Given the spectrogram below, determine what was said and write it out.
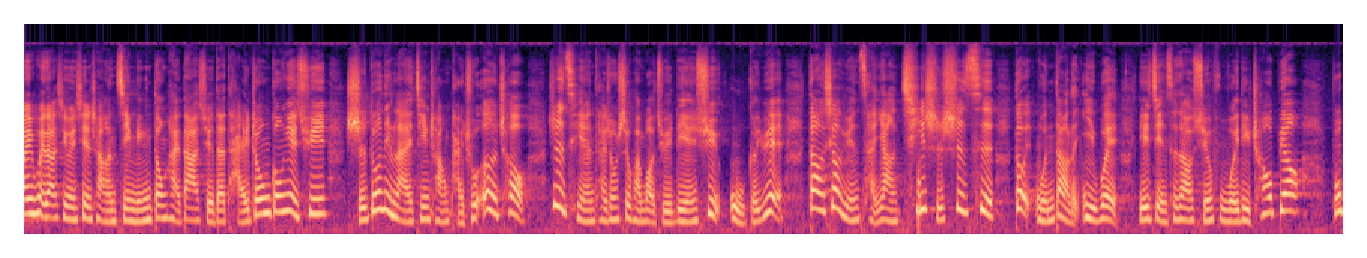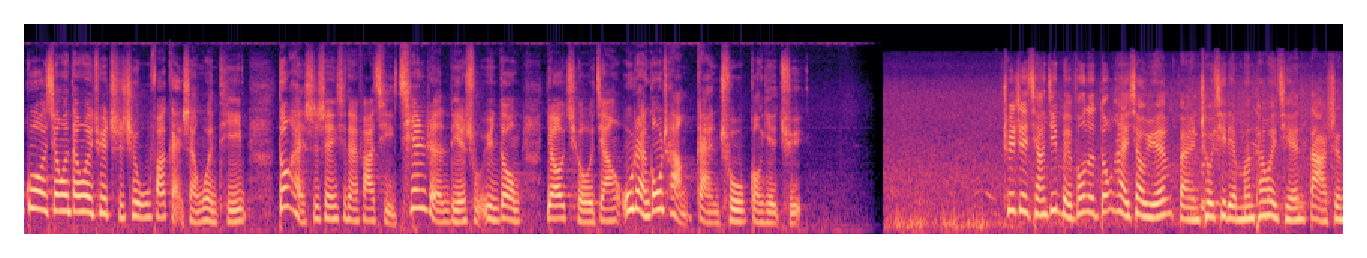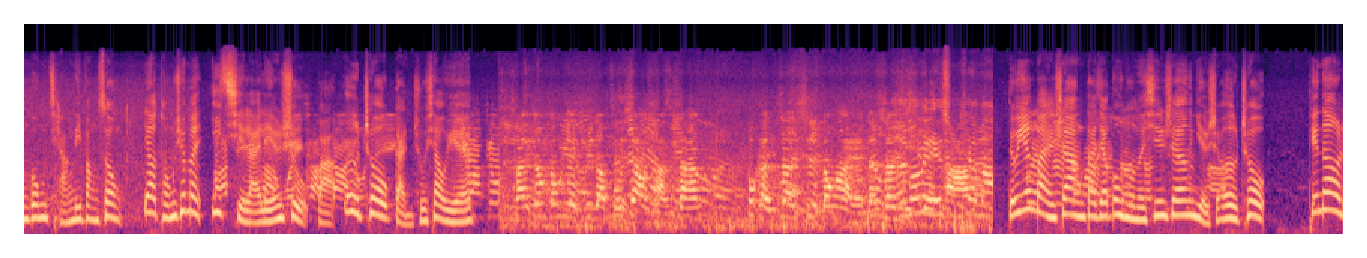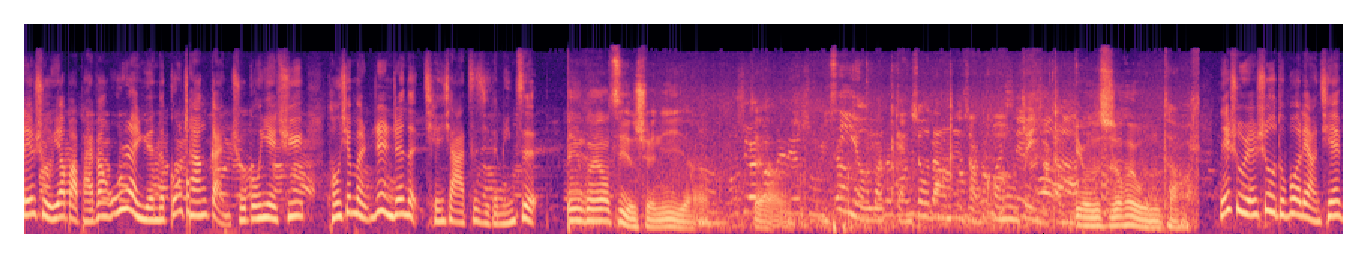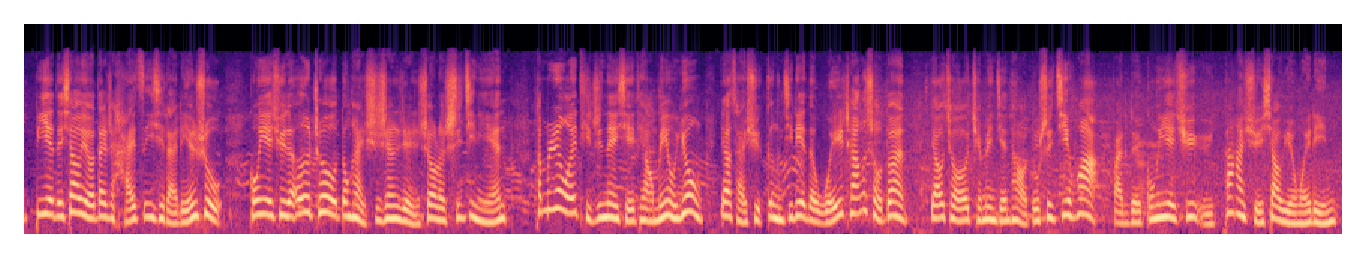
欢迎回到新闻现场。紧邻东海大学的台中工业区，十多年来经常排出恶臭。日前，台中市环保局连续五个月到校园采样七十四次，都闻到了异味，也检测到悬浮微粒超标。不过，相关单位却迟迟无法改善问题。东海师生现在发起千人联署运动，要求将污染工厂赶出工业区。吹着强劲北风的东海校园，反臭气联盟摊位前大声公强力放送，要同学们一起来联署，把恶臭赶出校园。台中工业区的不孝厂商不肯正视东海人的生。留言板上，大家共同的心声也是恶臭。听到联署要把排放污染源的工厂赶出工业区，同学们认真的签下自己的名字。应该要自己的权益啊，对啊。你自己有有感受到有的时候会闻到。联署人数突破两千，毕业的校友带着孩子一起来联署。工业区的恶臭，东海师生忍受了十几年。他们认为体制内协调没有用，要采取更激烈的围场手段，要求全面检讨都市计划，反对工业区与大学校园为邻。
